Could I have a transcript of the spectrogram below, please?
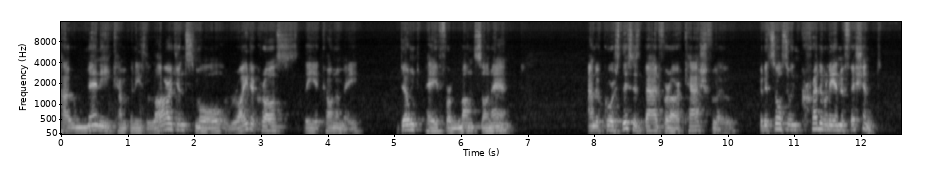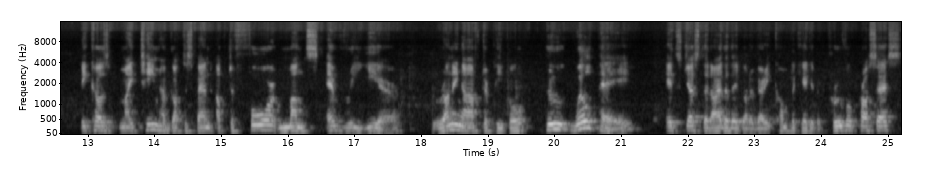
how many companies, large and small, right across the economy, don't pay for months on end. And of course, this is bad for our cash flow, but it's also incredibly inefficient because my team have got to spend up to four months every year running after people who will pay. It's just that either they've got a very complicated approval process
